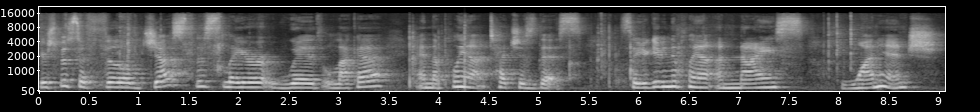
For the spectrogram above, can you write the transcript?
you're supposed to fill just this layer with leca and the plant touches this so you're giving the plant a nice one inch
